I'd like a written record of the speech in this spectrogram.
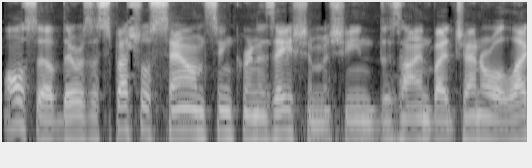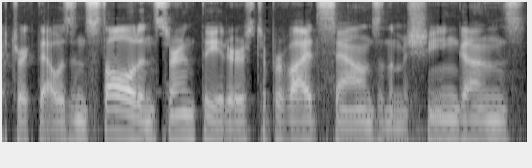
Also, there was a special sound synchronization machine designed by General Electric that was installed in certain theaters to provide sounds of the machine guns,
